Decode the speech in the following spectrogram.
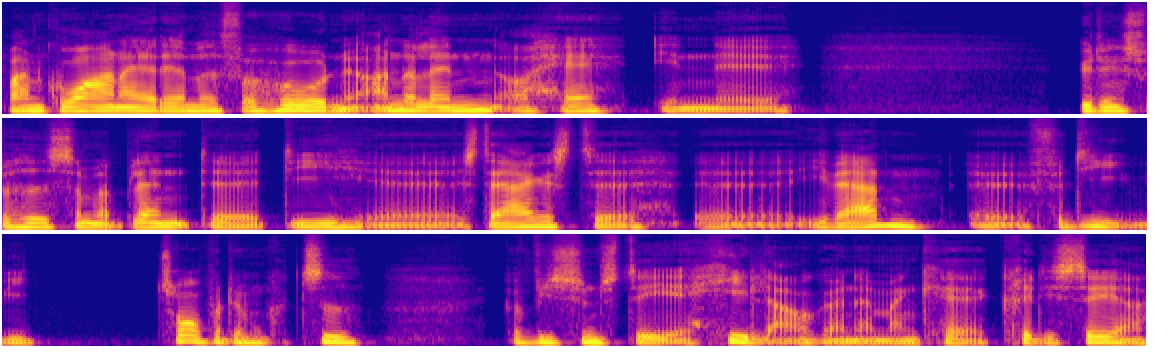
brænde koraner af, dermed forhåne andre lande og have en øh, ytringsfrihed, som er blandt øh, de øh, stærkeste øh, i verden, øh, fordi vi tror på demokratiet, og vi synes, det er helt afgørende, at man kan kritisere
